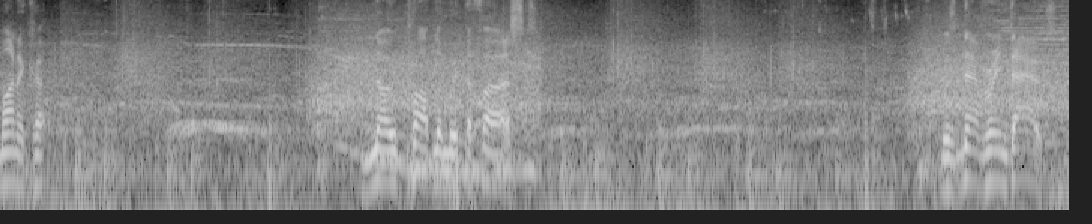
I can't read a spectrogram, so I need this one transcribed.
Moneke. No problem with the first. Was never in doubt.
